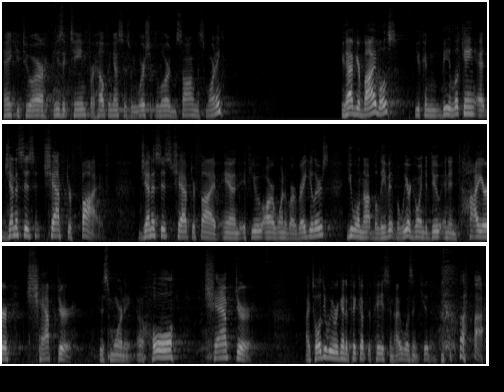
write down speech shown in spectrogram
Thank you to our music team for helping us as we worship the Lord in song this morning. You have your Bibles. You can be looking at Genesis chapter 5. Genesis chapter 5. And if you are one of our regulars, you will not believe it, but we are going to do an entire chapter this morning. A whole chapter. I told you we were going to pick up the pace, and I wasn't kidding.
